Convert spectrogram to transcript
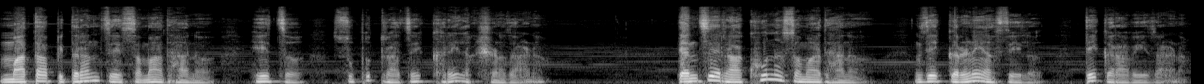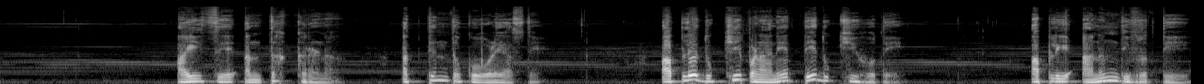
माता पितरांचे समाधान हेच सुपुत्राचे खरे लक्षण जाण. त्यांचे राखून समाधान जे करणे असेल ते करावे जाण. आईचे अंतःकरण अत्यंत कोवळे असते. आपले दुःखीपणाने ते दुःखी होते. आपली आनंदी वृत्ती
